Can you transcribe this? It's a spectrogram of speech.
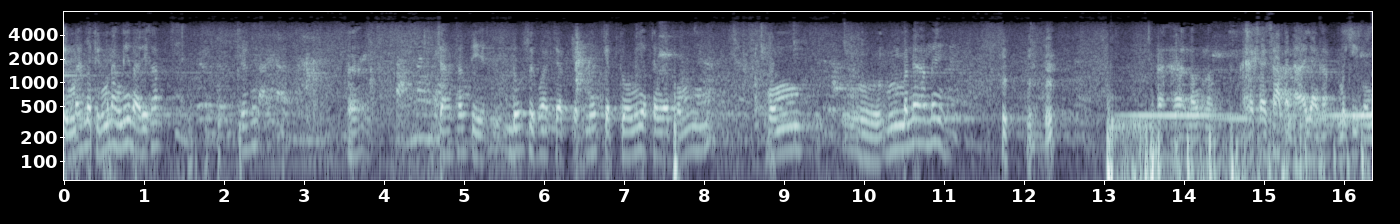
ถึงไหมไม่ถึงมานั่งนี่หน่อยดีครับเดี๋ยวนี้อาจารย์สันติรู้สึกว่าจะเก็บเนื้อเก็บตัวเงียบจังเลยผม ผมมันน่าไม่ลองลองใครใครทราบปัญหาอย่างครับ เมื่อกี้ผม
